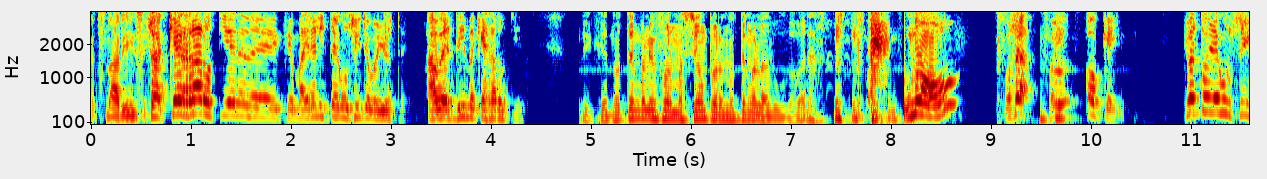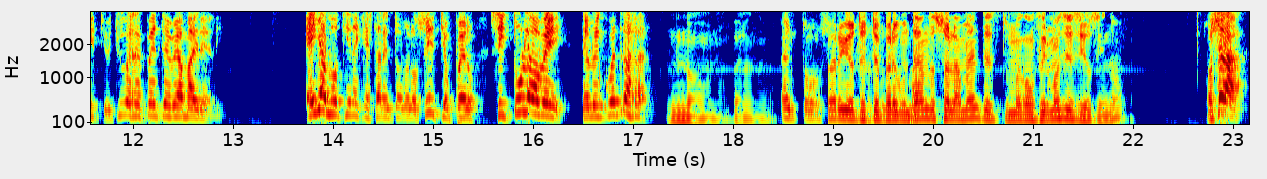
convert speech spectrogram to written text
It's not easy. O sea, ¿qué raro tiene de que Mayreli tenga un sitio que yo esté? A ver, dime qué raro tiene. De que no tengo la información, pero no tengo la duda, ¿verdad? no. O sea, pero, ok. Yo estoy en un sitio y tú de repente ves a Mayreli. Ella no tiene que estar en todos los sitios, pero si tú la ves, te lo encuentras raro. No, no, pero nada. Entonces, Pero yo te estoy es preguntando solamente si tú me confirmas si sí o si no. O sea,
